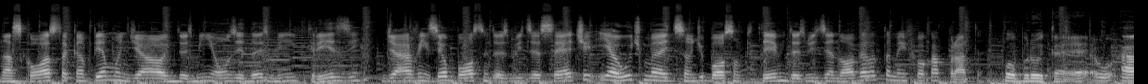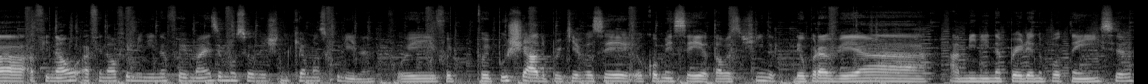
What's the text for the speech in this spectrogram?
nas costas, campeã mundial em 2011 e 2013, já venceu Boston em 2017 e a última edição de Boston que teve em 2019, ela também ficou com a prata. Pô, Bruta, é, a, a, final, a final feminina foi mais emocionante do que a masculina. Foi, foi, foi puxado, porque você, eu comecei, eu tava assistindo, deu pra ver a, a menina perdendo potência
